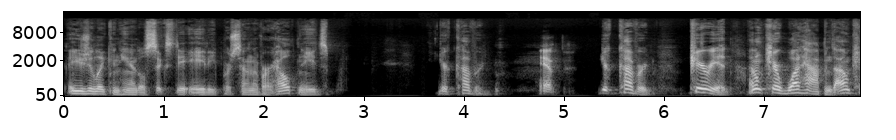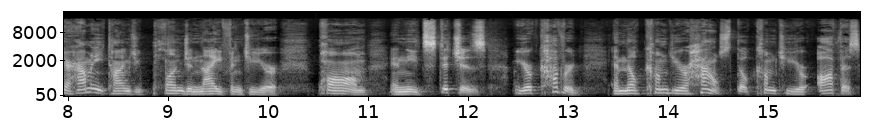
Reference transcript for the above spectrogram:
they usually can handle 60 to 80% of our health needs. You're covered. Yep. You're covered. Period. I don't care what happens. I don't care how many times you plunge a knife into your palm and need stitches. You're covered. And they'll come to your house. They'll come to your office.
